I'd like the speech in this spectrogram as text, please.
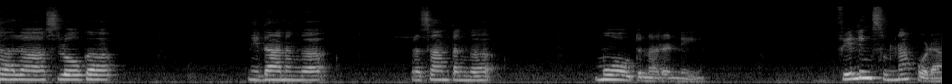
చాలా స్లోగా నిదానంగా ప్రశాంతంగా మూవ్ అవుతున్నారండి. ఫీలింగ్స్ ఉన్నా కూడా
